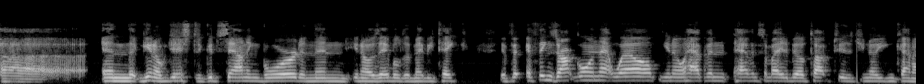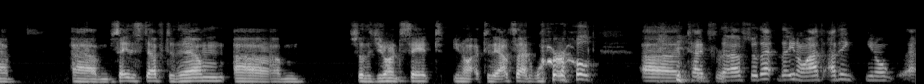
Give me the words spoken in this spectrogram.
uh, and you know, just a good sounding board, and then you know, is able to maybe take if if things aren't going that well, you know, having having somebody to be able to talk to that you know you can kind of um, say the stuff to them um, so that you don't have to say it, you know, to the outside world uh, type stuff. So that you know, I, I think you know, uh,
